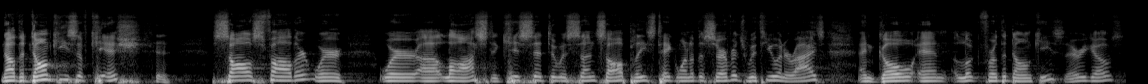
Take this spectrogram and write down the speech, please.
Now, the donkeys of Kish, Saul's father, were, were uh, lost. And Kish said to his son Saul, Please take one of the servants with you and arise and go and look for the donkeys. There he goes.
